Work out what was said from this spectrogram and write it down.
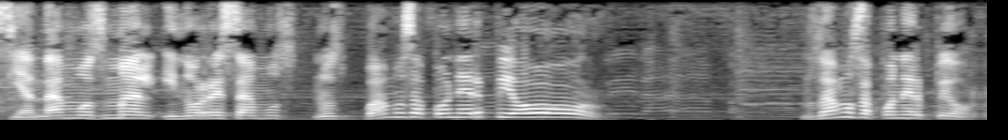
Si andamos mal y no rezamos, nos vamos a poner peor. Nos vamos a poner peor.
